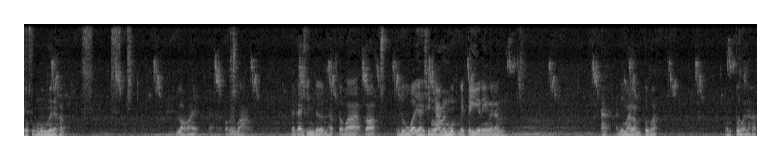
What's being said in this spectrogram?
ยกทุกมุมเลยนะครับร้อยอะแล้วก็ไปวางใกล้ๆชิ้นเดิมครับ แต่ว่าก็ดูว่าอย่าให้ชิ้นงานมันหมุนไปตีกันเองแล้วกันอะอันนี้มาลำตัวลำตัวนะครับ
